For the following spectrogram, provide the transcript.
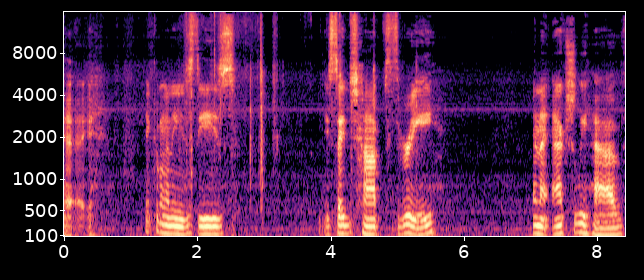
Okay, I think I'm going to use these. They say top three. And I actually have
